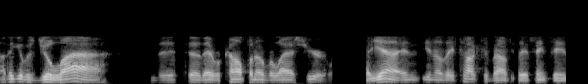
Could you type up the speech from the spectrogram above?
I think it was July that uh, they were comping over last year. Yeah, and you know they talked about they think they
